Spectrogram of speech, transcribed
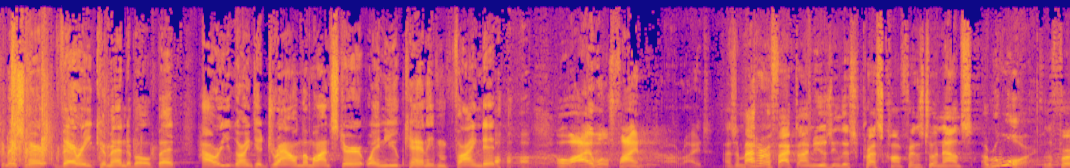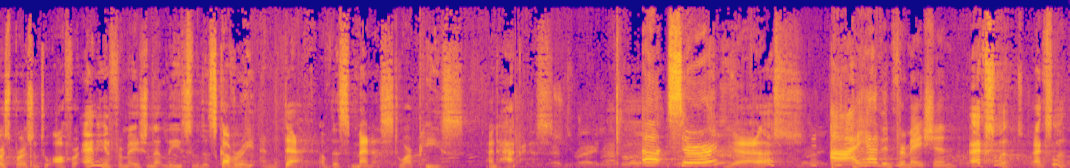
Commissioner, very commendable, but how are you going to drown the monster when you can't even find it? Oh, I will find it, all right. As a matter of fact, I'm using this press conference to announce a reward for the first person to offer any information that leads to the discovery and death of this menace to our peace and happiness. Uh, sir, Yes? I have information. Excellent, excellent.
